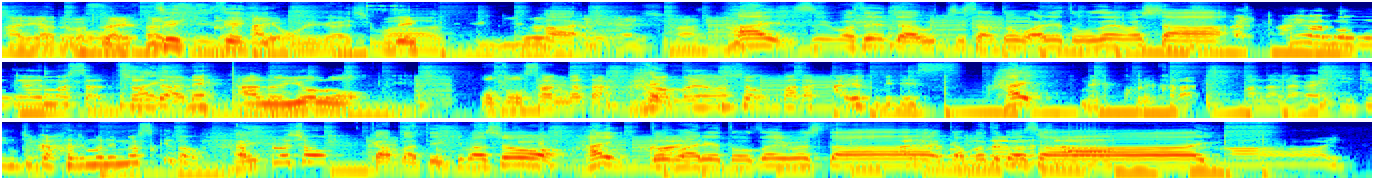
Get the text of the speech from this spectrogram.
ありがとうございますぜひぜひはいお願いします。ぜひよろしくお願いします。はい、すみません。じゃあ、ウッチーさんどうもありがとうございました。はい、ありがとうございました。それではね、あの世のお父さん方、頑張りましょう。まだ火曜日です。はい、ね、これからまだ長い一日が始まりますけど、はい頑張りましょう。頑張っていきましょう。はい、どうもありがとうございました。頑張ってください。はーい。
